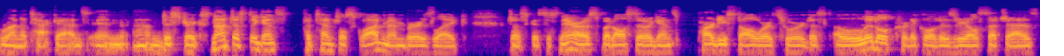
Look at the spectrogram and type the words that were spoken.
run attack ads in um, districts, not just against potential squad members like Jessica Cisneros, but also against party stalwarts who are just a little critical of Israel, such as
